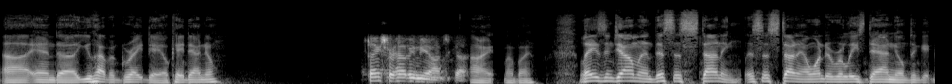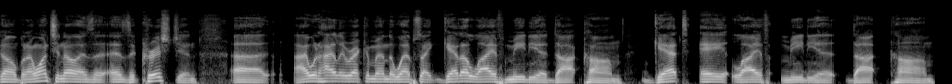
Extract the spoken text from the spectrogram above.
uh, and uh, you have a great day. Okay, Daniel. Thanks for having me on, Scott. All right. Bye bye. Ladies and gentlemen, this is stunning. This is stunning. I wanted to release Daniel to get going, but I want you to know as a, as a Christian, uh, I would highly recommend the website getalifemedia.com. Getalifemedia.com.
